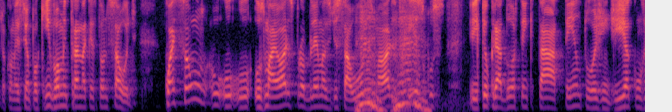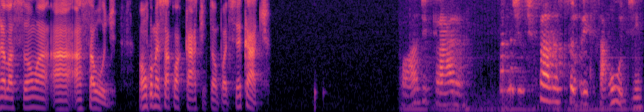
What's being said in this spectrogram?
já comecei um pouquinho, vamos entrar na questão de saúde quais são o, o, os maiores problemas de saúde, os maiores riscos e que o criador tem que estar atento hoje em dia com relação à saúde. Vamos começar com a Kátia, então. Pode ser, Kátia? Pode, claro. Quando a gente fala sobre saúde,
